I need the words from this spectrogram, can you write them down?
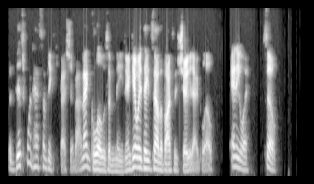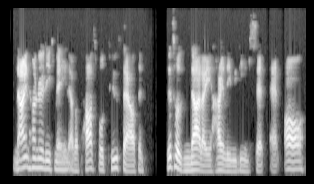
But this one has something special about it. that glow is amazing. I can't wait to take this out of the box and show you that glow. Anyway, so 900 he's made of a possible 2,000. This was not a highly redeemed set at all.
